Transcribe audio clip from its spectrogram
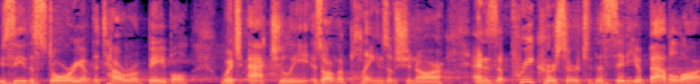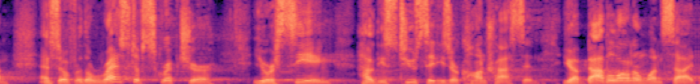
You see the story of the Tower of Babel, which actually is on the plains of Shinar and is a precursor to the city of Babylon. And so for the rest of scripture, you are seeing how these two cities are contrasted. You have Babylon on one side.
